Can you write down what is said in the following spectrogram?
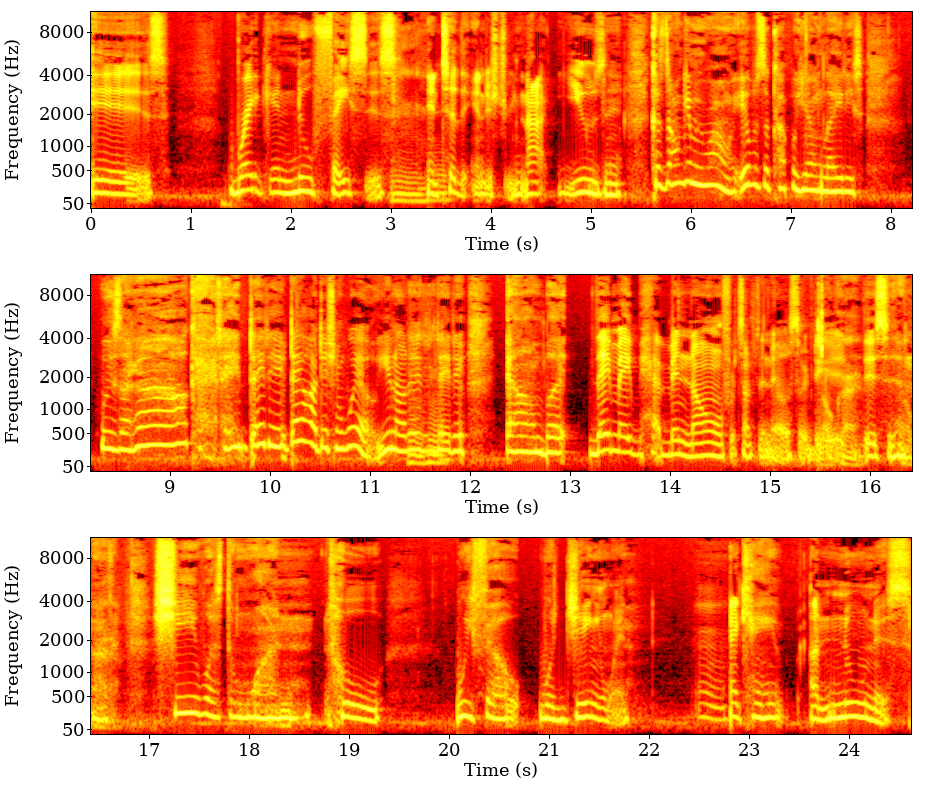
is breaking new faces into the industry, not using. Because don't get me wrong, it was a couple young ladies. We was like, oh, okay, they they did they auditioned well, you know, they they did, um, but they may have been known for something else or did Okay. this and another. She was the one who we felt was genuine mm. and came a newness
